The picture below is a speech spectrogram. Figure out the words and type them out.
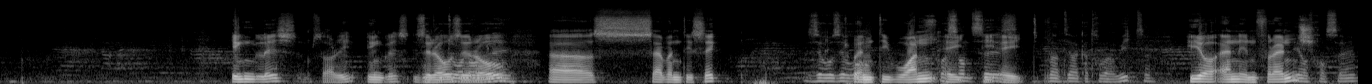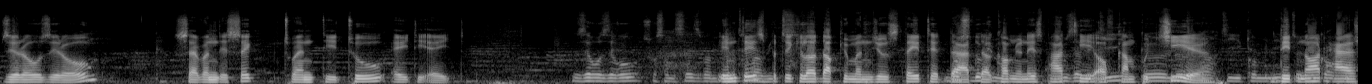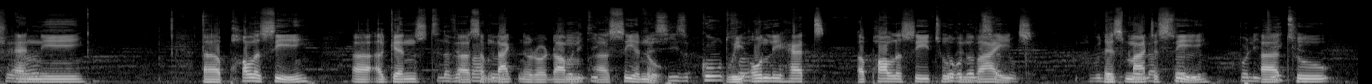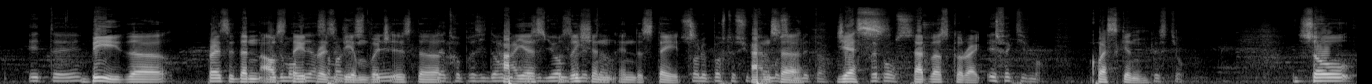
English I'm sorry English plutôt en 00 anglais. uh, 76 00 21 76 88 21 88 EON in et en French français 00 76 22 88 00 76 22 In this 88. particular document, you stated Dans ce that the document, Communist Vous avez Party of dit que le Campuchia Parti communiste did du not have Kampuchea any uh, policy uh, against n'avait uh, pas de Samdech Norodom politique uh, Sihanouk. précise contre We only had a policy to Norodom invite Vous dites His que la Majesty seule uh, politique? to était be the President de of demander State à Sa Presidium, which Majesté is the d'être président du highest présidium de position l'État, in the state. soit le poste suprême au sein de Answer l'État. Yes, Réponse. that was correct. Effectivement. Question. Question. So,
